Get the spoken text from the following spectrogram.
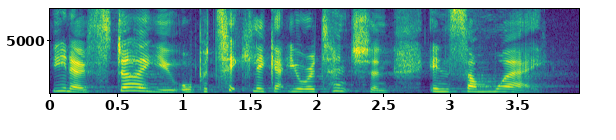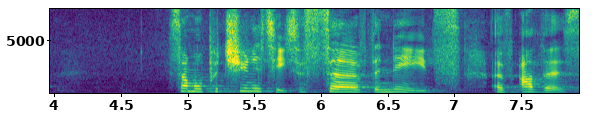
you know stir you or particularly get your attention in some way some opportunity to serve the needs of others.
